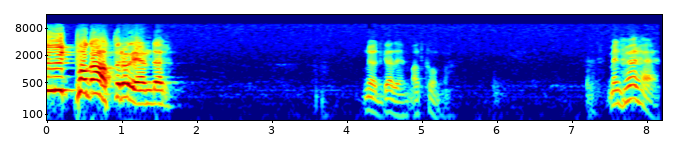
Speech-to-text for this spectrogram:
ut på gator och gränder! Nödga dem att komma. Men hör här.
